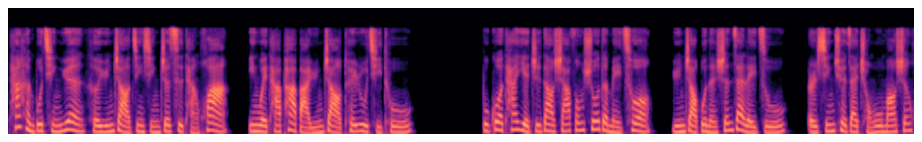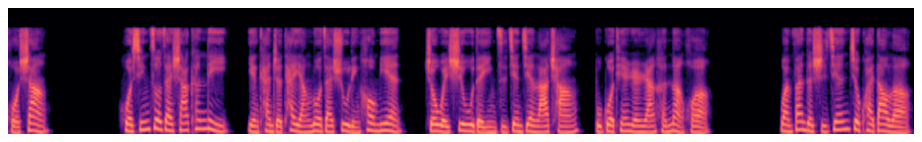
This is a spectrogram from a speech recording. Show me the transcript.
他很不情愿和云沼进行这次谈话，因为他怕把云沼推入歧途。不过，他也知道沙风说的没错，云沼不能生在雷族，而心却在宠物猫生活上。火星坐在沙坑里，眼看着太阳落在树林后面。周围事物的影子渐渐拉长，不过天仍然很暖和。晚饭的时间就快到了，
